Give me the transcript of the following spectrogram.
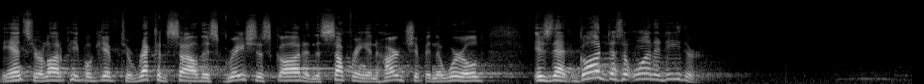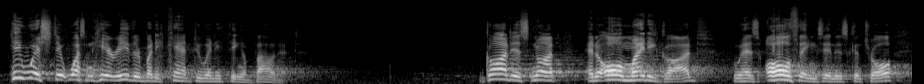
The answer a lot of people give to reconcile this gracious God and the suffering and hardship in the world is that God doesn't want it either. He wished it wasn't here either, but he can't do anything about it. God is not an almighty God who has all things in his control.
